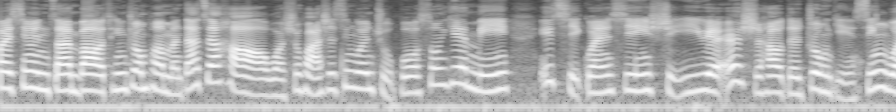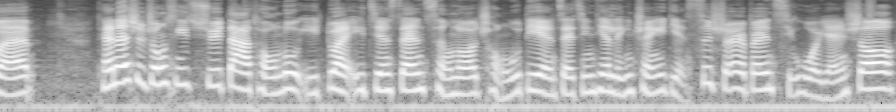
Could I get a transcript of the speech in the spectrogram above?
位新闻早晚报的听众朋友们，大家好，我是华视新闻主播宋燕明，一起关心十一月二十号的重点新闻。台南市中西区大同路一段一间三层楼宠物店，在今天凌晨一点四十二分起火燃烧，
